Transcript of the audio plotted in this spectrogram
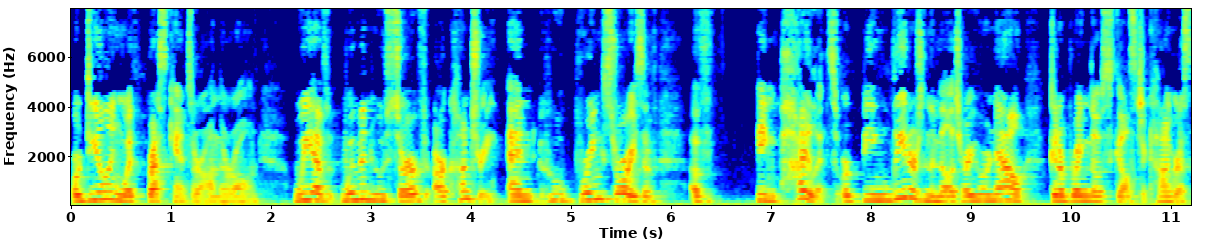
or dealing with breast cancer on their own. We have women who served our country and who bring stories of, of being pilots or being leaders in the military who are now going to bring those skills to Congress.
